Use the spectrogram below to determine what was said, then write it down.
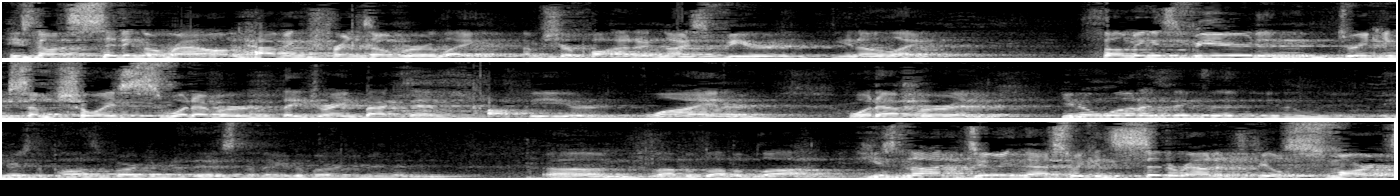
He's not sitting around having friends over, like, I'm sure Paul had a nice beard, you know, like thumbing his beard and drinking some choice, whatever they drank back then, coffee or wine or whatever. And you know what? I think that, you know, here's the positive argument of this and the negative argument and um, blah, blah, blah, blah, blah. He's not doing that so he can sit around and feel smart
